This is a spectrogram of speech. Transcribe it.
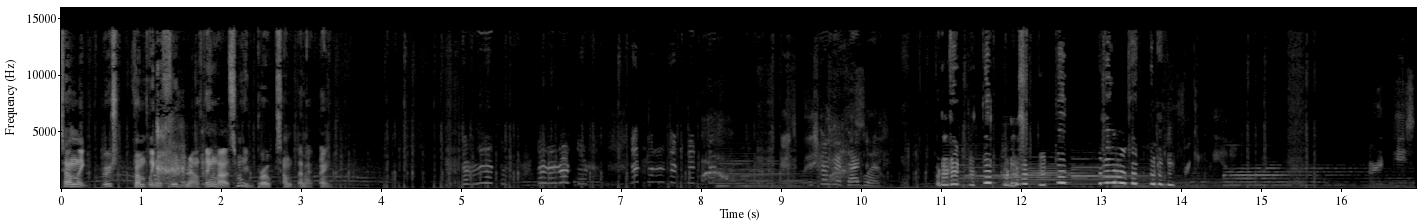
Sound like first crumpling of food, now thinking about it, somebody broke something, I think. This guy's got tag lag. Freaking piano. Alright, peace.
